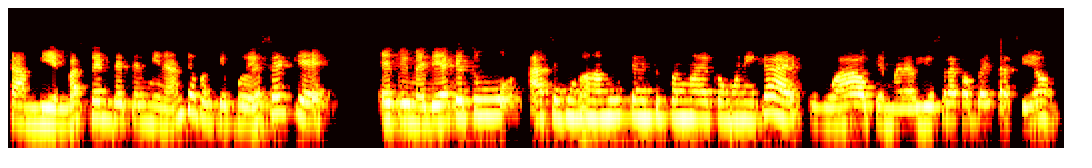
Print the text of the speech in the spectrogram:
también va a ser determinante, porque puede ser que el primer día que tú haces unos ajustes en tu forma de comunicar, wow, qué maravillosa la conversación.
